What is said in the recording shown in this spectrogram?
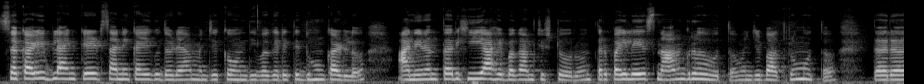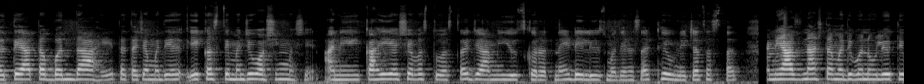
सकाळी ब्लँकेट्स आणि काही गुदड्या म्हणजे कौंदी वगैरे ते धुवून काढलं. आणि नंतर ही आहे बघा आमची स्टोरूम तर पहिले स्नानगृह होतं म्हणजे बाथरूम होतं. तर ते आता बंद आहे. तर त्याच्यामध्ये एक असते म्हणजे वॉशिंग मशीन आणि काही अशा वस्तू असतात ज्या आम्ही यूज करत नाही डेली यूजमध्ये नसतात ठेवण्याच्याच असतात. आणि आज नाश्त्यामध्ये बनवले होते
